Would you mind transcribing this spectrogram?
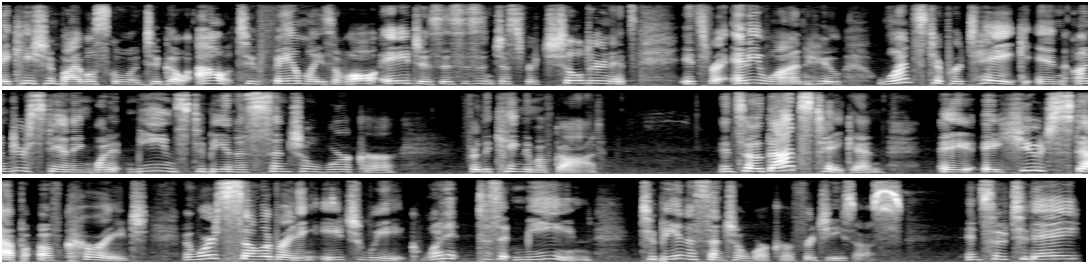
vacation Bible school and to go out to families of all ages. This isn't just for children, it's, it's for anyone who wants to partake in understanding what it means to be an essential worker for the kingdom of God. And so that's taken a, a huge step of courage. And we're celebrating each week what it, does it mean to be an essential worker for Jesus. And so today,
